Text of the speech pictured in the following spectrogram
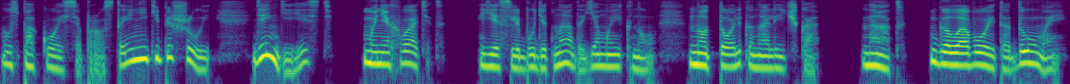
Успокойся просто и не кипишуй. Деньги есть. Мне хватит. Если будет надо, я маякну. Но только наличка. Над, головой-то думай.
